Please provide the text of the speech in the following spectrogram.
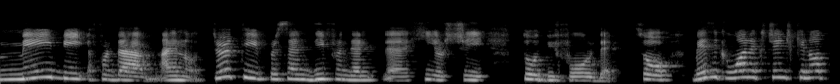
maybe for the i don't know 30% different than uh, he or she thought before that so basically one exchange cannot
